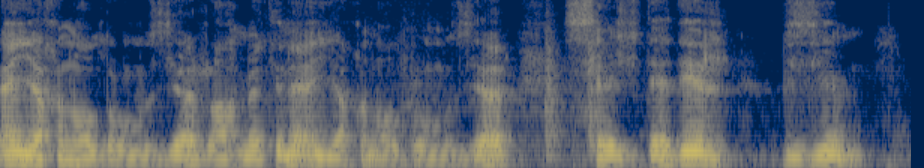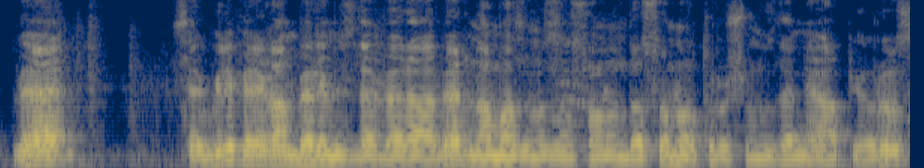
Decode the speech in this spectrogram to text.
En yakın olduğumuz yer, rahmetine en yakın olduğumuz yer secdedir bizim. Ve sevgili peygamberimizle beraber namazımızın sonunda son oturuşumuzda ne yapıyoruz?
